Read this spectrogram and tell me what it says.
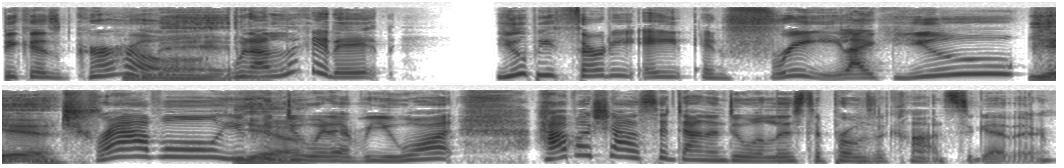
Because, girl, Man. when I look at it, you'll be 38 and free. Like you can Yeah. travel, you Yeah. can do whatever you want. How about y'all sit down and do a list of pros and cons together?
